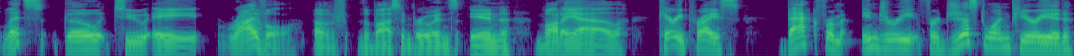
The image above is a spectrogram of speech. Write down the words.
Let's go to a rival of the Boston Bruins in Montreal. Carey Price back from injury for just one period,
